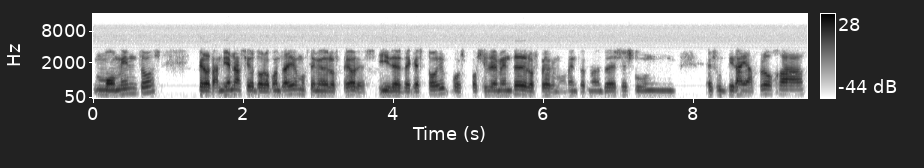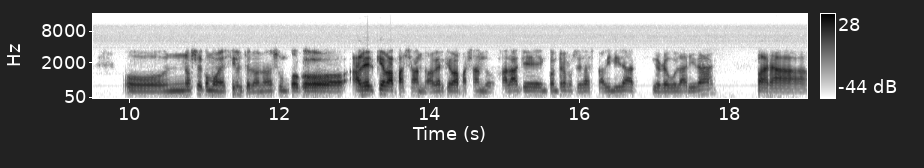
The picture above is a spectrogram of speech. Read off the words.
momentos, pero también ha sido todo lo contrario, hemos tenido de los peores. Y desde que estoy, pues posiblemente de los peores momentos, ¿no? Entonces es un, es un tira y afloja, o no sé cómo decírtelo, ¿no? Es un poco a ver qué va pasando, a ver qué va pasando. Ojalá que encontremos esa estabilidad y regularidad para,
